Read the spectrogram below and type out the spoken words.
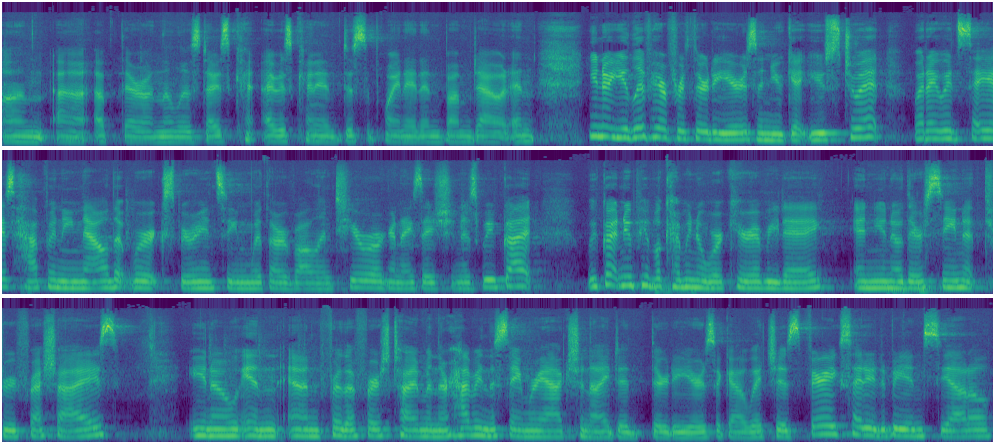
on, uh, up there on the list. I was, I was kind of disappointed and bummed out. And, you know, you live here for 30 years and you get used to it. What I would say is happening now that we're experiencing with our volunteer organization is we've got, we've got new people coming to work here every day, and, you know, they're seeing it through fresh eyes you know, and, and for the first time, and they're having the same reaction I did 30 years ago, which is very excited to be in Seattle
